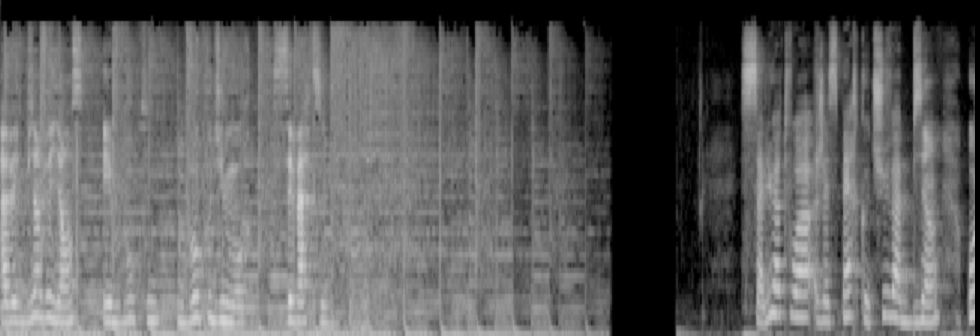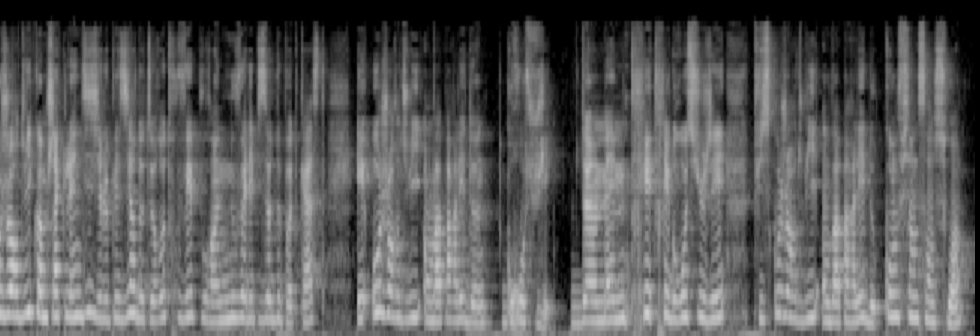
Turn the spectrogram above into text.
avec bienveillance et beaucoup, beaucoup d'humour. C'est parti Salut à toi, j'espère que tu vas bien. Aujourd'hui, comme chaque lundi, j'ai le plaisir de te retrouver pour un nouvel épisode de podcast. Et aujourd'hui, on va parler d'un gros sujet, d'un même très très gros sujet, puisqu'aujourd'hui, on va parler de confiance en soi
